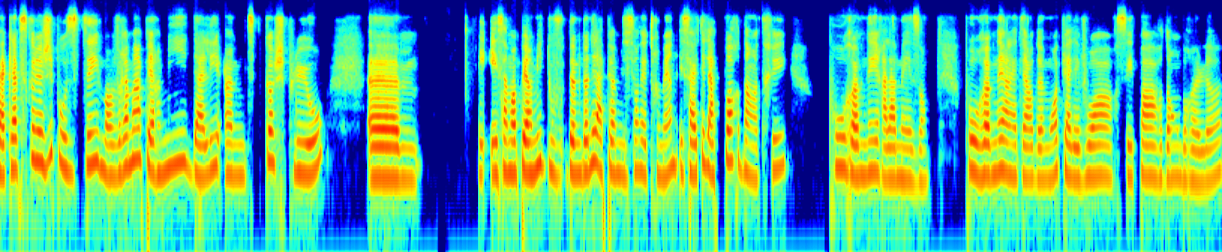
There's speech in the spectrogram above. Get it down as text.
Fait que la psychologie positive m'a vraiment permis d'aller une petite coche plus haut. Euh, et, ça m'a permis de, me donner la permission d'être humaine et ça a été la porte d'entrée pour revenir à la maison, pour revenir à l'intérieur de moi, puis aller voir ces parts d'ombre-là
